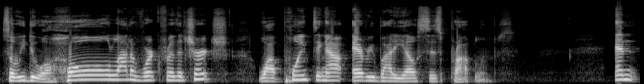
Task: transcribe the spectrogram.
So, we do a whole lot of work for the church while pointing out everybody else's problems. And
